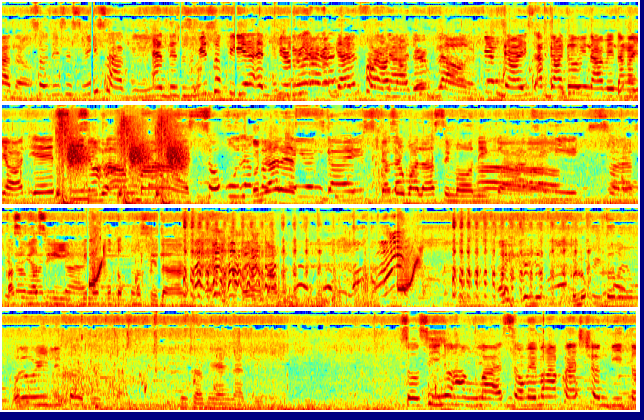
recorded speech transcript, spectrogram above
channel. So this is me, Sabi. And this is me, Sophia, and here we are again for another vlog. Yan guys, ang gagawin namin na ngayon is Sino, Sino ang mas? So kulang Kunyari, ngayon guys. Kasi wala si Monica. Ah, si Nix. Wala sila Kasi nga si pinuputok mo sila. Kaya tama na sila. Look, ito na yung... Lumilipad. Sabi natin. So, sino ang mas? So, may mga question dito.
